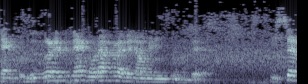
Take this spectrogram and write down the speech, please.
දැන් දුර්වලට දැන් ගොඩක් ලැබෙනවා මිනිස්සුන්ට. ඉස්සර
